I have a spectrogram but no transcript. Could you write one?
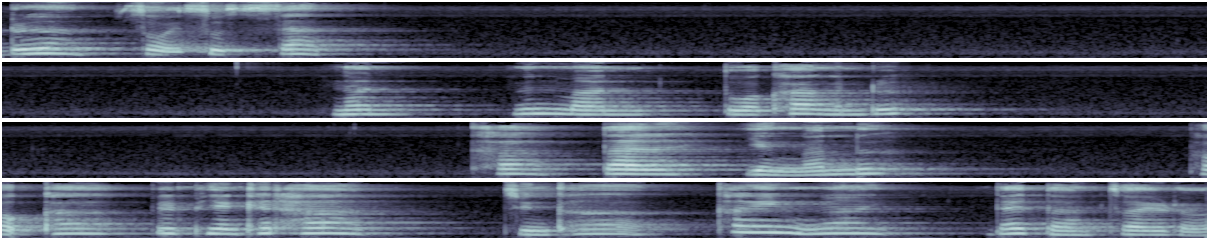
เรื่องสวยสุดแซ่บนั่นนั่นมันตัวข้าเงินหรือข้าตายอย่างนั้นหรือเพราะข้าเป็นเพียงแค่ทาสจึงฆ่าข้าง่ายๆได้ตามใจเหรอ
